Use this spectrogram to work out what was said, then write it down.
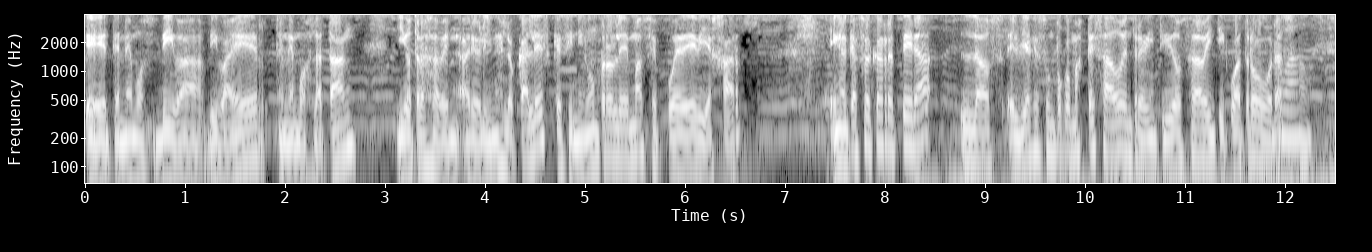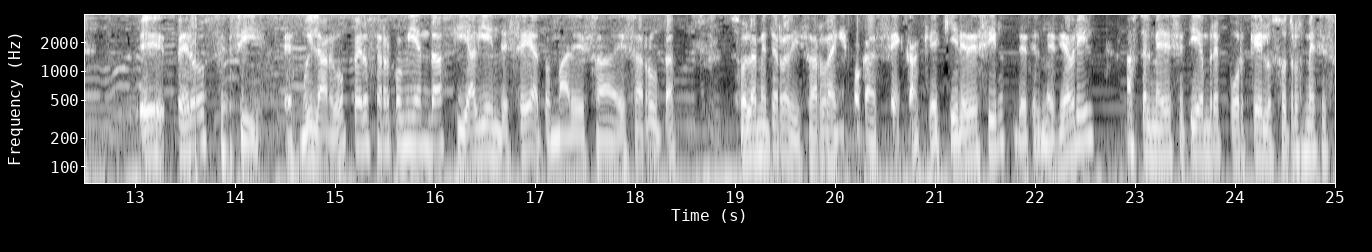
Eh, tenemos Viva, Viva Air, tenemos Latam y otras aerolíneas locales que sin ningún problema se puede viajar en el caso de carretera, los, el viaje es un poco más pesado, entre 22 a 24 horas. Eh, pero sí, es muy largo, pero se recomienda si alguien desea tomar esa, esa ruta, solamente realizarla en época seca, que quiere decir desde el mes de abril hasta el mes de septiembre, porque los otros meses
